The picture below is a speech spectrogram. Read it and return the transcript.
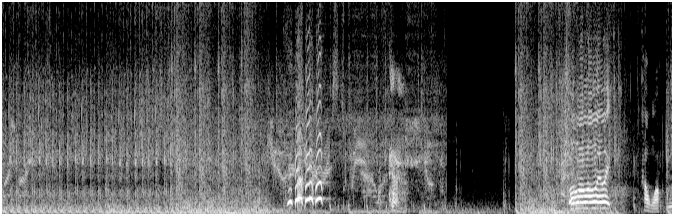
Flashbang. โอ้ยโอ้ยโอ้ยโอ้ยเข้าหัวกู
